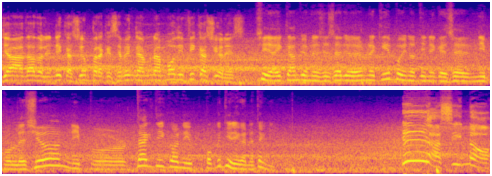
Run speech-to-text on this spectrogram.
ya ha dado la indicación para que se vengan unas modificaciones. Sí, hay cambios necesarios en un equipo y no tiene que ser ni por lesión, ni por táctico, ni porque tiene ganas técnico. Eh, así no,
